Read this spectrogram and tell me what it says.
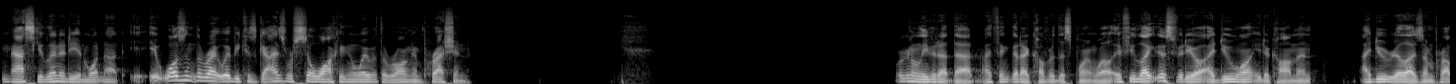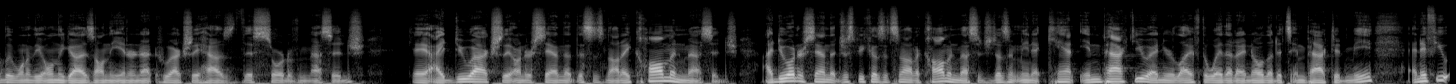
masculinity and whatnot, it wasn't the right way because guys were still walking away with the wrong impression. We're going to leave it at that. I think that I covered this point well. If you like this video, I do want you to comment. I do realize I'm probably one of the only guys on the internet who actually has this sort of message. Okay, I do actually understand that this is not a common message. I do understand that just because it's not a common message doesn't mean it can't impact you and your life the way that I know that it's impacted me. And if you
